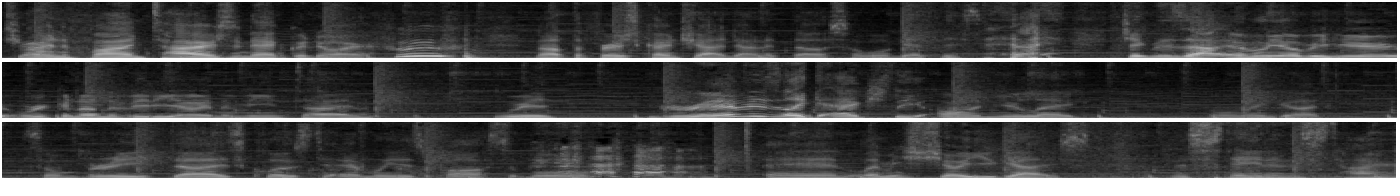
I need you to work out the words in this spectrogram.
Trying to find tires in ecuador. Whew. not the first country i've done it though so we'll get this. Check this out. Emily over here working on the video in the meantime with graham is like actually on your leg. Oh my god sombrita as close to Emily as possible. and let me show you guys the state of this tire.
